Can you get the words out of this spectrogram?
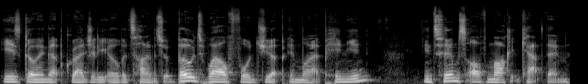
is going up gradually over time. So it bodes well for JUP in my opinion. In terms of market cap then,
